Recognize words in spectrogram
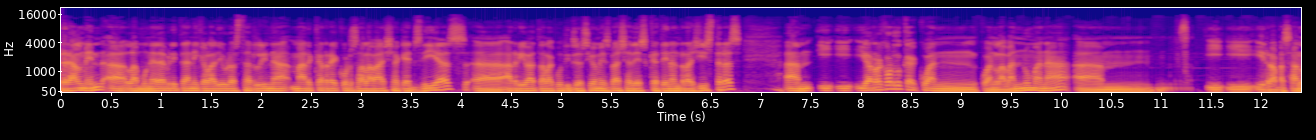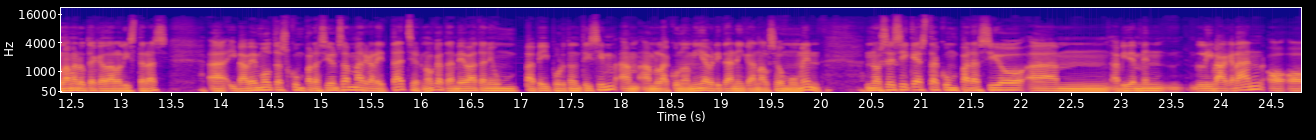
Realment, eh, la moneda britànica, la lliure esterlina, marca rècords a la baixa aquests dies, eh, ha arribat a la cotització més baixa des que tenen registres, um, i, i, jo recordo que quan, quan la van nomenar, um, i, i, i repassant la maroteca de la Listeràs, uh, hi va haver moltes comparacions amb Margaret Thatcher, no? que també va tenir un paper importantíssim amb, amb l'economia britànica en el seu moment. No sé si aquesta comparació, um, evidentment, li va gran, o, o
